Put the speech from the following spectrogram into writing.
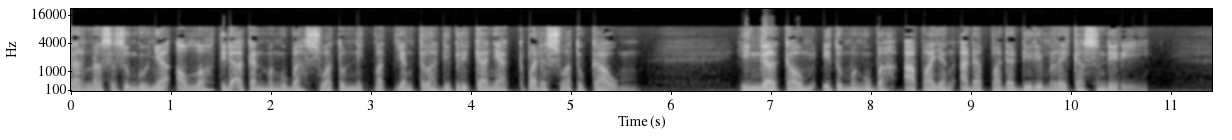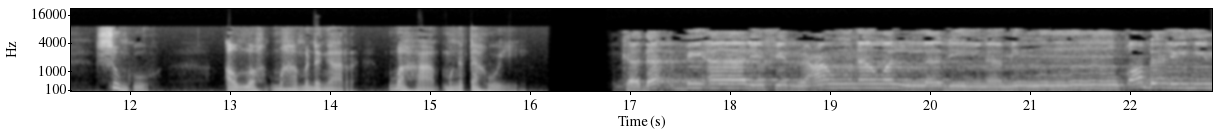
karena sesungguhnya Allah tidak akan mengubah suatu nikmat yang telah diberikannya kepada suatu kaum, hingga kaum itu mengubah apa yang ada pada diri mereka sendiri. Sungguh, Allah Maha Mendengar, Maha Mengetahui. كدأب آل فرعون والذين من قبلهم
